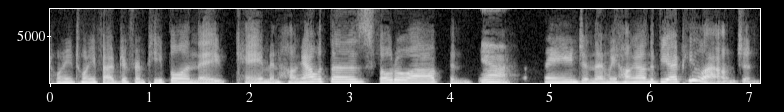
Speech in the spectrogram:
20 25 different people and they came and hung out with us photo op and Yeah, range and then we hung out in the vip lounge and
